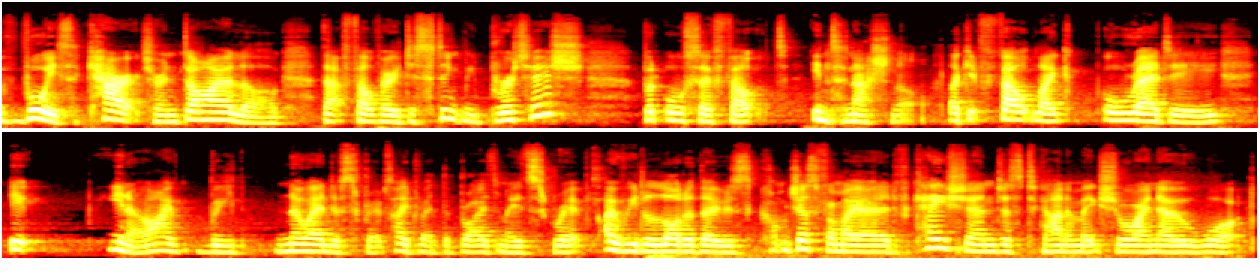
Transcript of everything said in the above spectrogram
voice, character, and dialogue that felt very distinctly British, but also felt international. Like it felt like already it. You know, I read no end of scripts. I'd read the bridesmaid script. I read a lot of those just for my own edification, just to kind of make sure I know what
